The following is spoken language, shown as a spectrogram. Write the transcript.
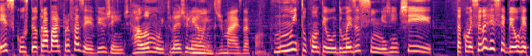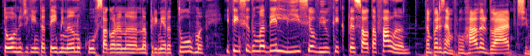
Esse curso deu trabalho para fazer, viu, gente? Rala muito, né, Juliana? Muito, demais da conta. Muito conteúdo, mas assim, a gente tá começando a receber o retorno de quem tá terminando o curso agora na, na primeira turma e tem sido uma delícia ouvir o que, que o pessoal tá falando. Então, por exemplo, o Haller Duarte,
